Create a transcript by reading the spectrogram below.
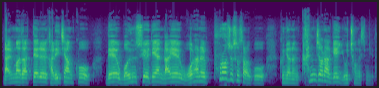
날마다 때를 가리지 않고 내 원수에 대한 나의 원한을 풀어주소서라고 그녀는 간절하게 요청했습니다.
